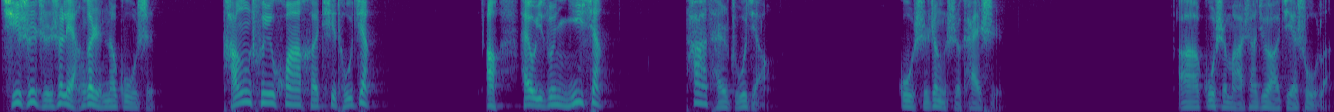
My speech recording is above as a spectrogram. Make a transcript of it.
其实只是两个人的故事：唐吹花和剃头匠。啊，还有一尊泥像，他才是主角。故事正式开始。啊，故事马上就要结束了。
